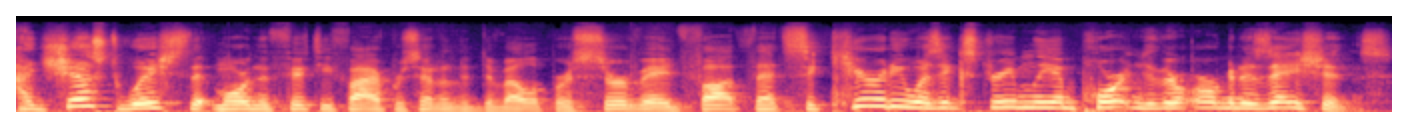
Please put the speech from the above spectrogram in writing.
I just wish that more than 55% of the developers surveyed thought that security was extremely important to their organizations.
